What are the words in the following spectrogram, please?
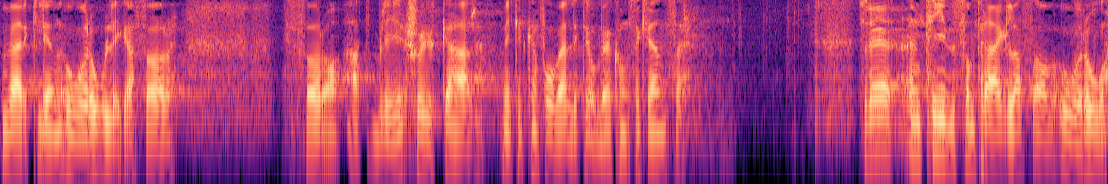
verkligen oroliga för, för att bli sjuka här, vilket kan få väldigt jobbiga konsekvenser. Så det är en tid som präglas av oro.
